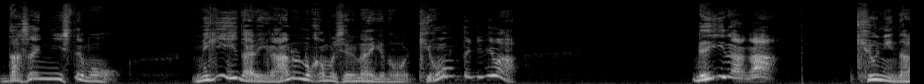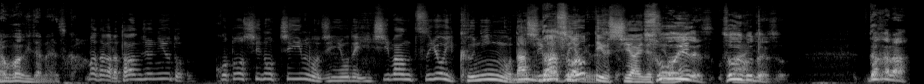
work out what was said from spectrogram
打線にしても右左があるのかもしれないけど基本的にはレギュラーが9人並ぶわけじゃないですか。まあだから単純に言うと今年のチームの陣容で一番強い9人を出しますよっていう試合ですよね。そういうです。そういうことです、だから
